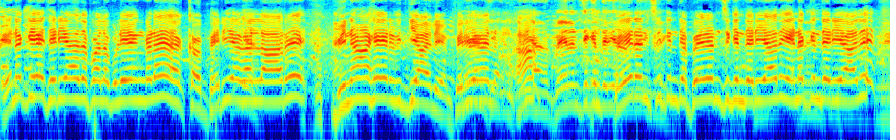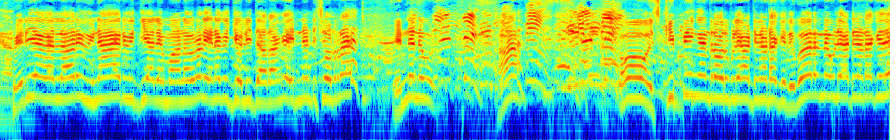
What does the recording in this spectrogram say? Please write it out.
எனக்கே தெரியாத பல விடயங்களை க- பெரிய கல்லாறு விநாயகர் வித்யாலயம். பெரிய? பேரண்ட்ஸுக்கும் தெரியாது பேரண்ட்ஸுக்கும் இந்த பேரண்ட்ஸுக்கும் தெரியாது எனக்கும் தெரியாது. பெரிய கல்லாறு விநாயகர் வித்யாலய மாணவர்கள் எனக்கு சொல்லி தராங்க. என்னன்னு சொல்ற? என்னன்னு ஆ? ஓ ஸ்கிப்பிங் என்ற ஒரு விளையாட்டு நடக்குது. வேற என்ன விளையாட்டு நடக்குது?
